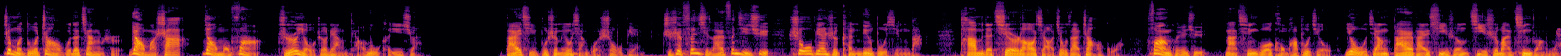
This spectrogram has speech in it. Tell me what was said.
这么多赵国的将士，要么杀，要么放，只有这两条路可以选。白起不是没有想过收编，只是分析来分析去，收编是肯定不行的。他们的妻儿老小就在赵国，放回去，那秦国恐怕不久又将白白牺牲几十万青壮年，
